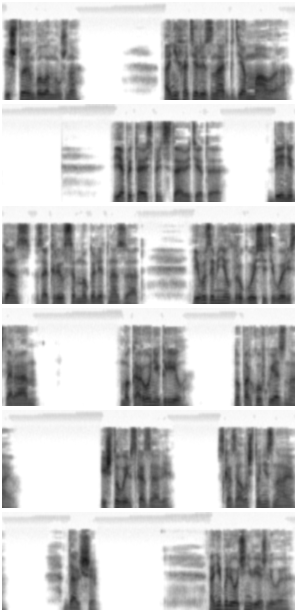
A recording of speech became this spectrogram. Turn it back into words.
И что им было нужно? Они хотели знать, где Маура. Я пытаюсь представить это. Бенни Ганс закрылся много лет назад. Его заменил другой сетевой ресторан «Макарони Грилл», но парковку я знаю. «И что вы им сказали?» «Сказала, что не знаю». «Дальше». Они были очень вежливы.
